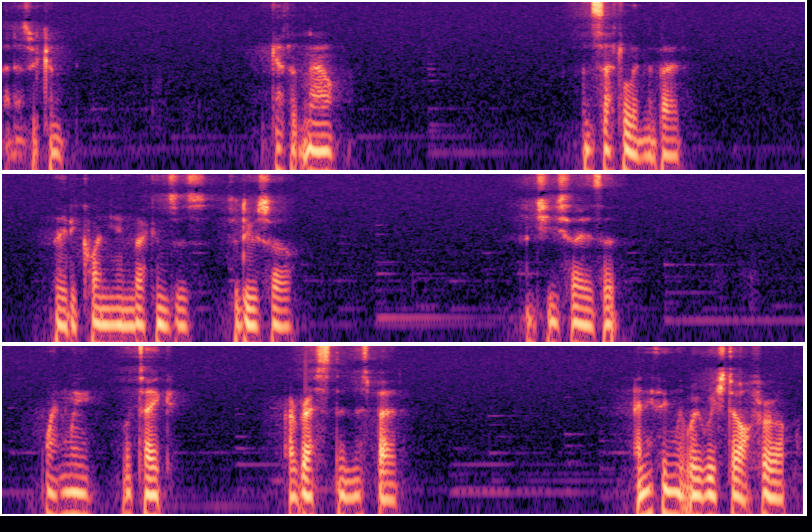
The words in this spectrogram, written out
And as we can get up now and settle in the bed, Lady Kwan Yin beckons us to do so. And she says that when we will take a rest in this bed, anything that we wish to offer up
